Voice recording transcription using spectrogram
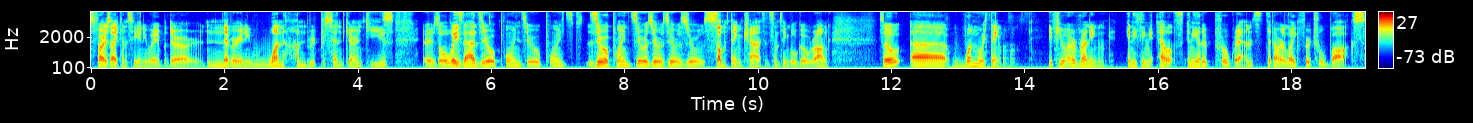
as far as I can see anyway, but there are never any 100% guarantees. There's always that 0 0.0 something chance that something will go wrong. So uh, one more thing. If you are running anything else, any other programs that are like VirtualBox,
